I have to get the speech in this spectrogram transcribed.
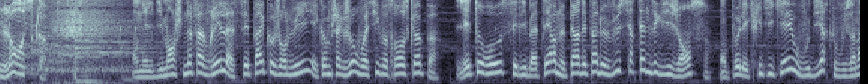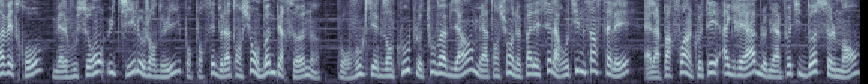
L'horoscope. On est le dimanche 9 avril, c'est Pâques aujourd'hui, et comme chaque jour, voici votre horoscope. Les taureaux célibataires, ne perdez pas de vue certaines exigences. On peut les critiquer ou vous dire que vous en avez trop, mais elles vous seront utiles aujourd'hui pour porter de l'attention aux bonnes personnes. Pour vous qui êtes en couple, tout va bien, mais attention à ne pas laisser la routine s'installer. Elle a parfois un côté agréable, mais à petite dose seulement.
